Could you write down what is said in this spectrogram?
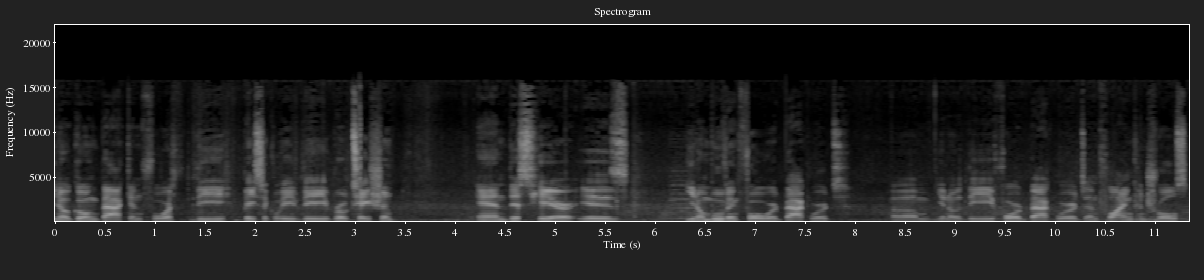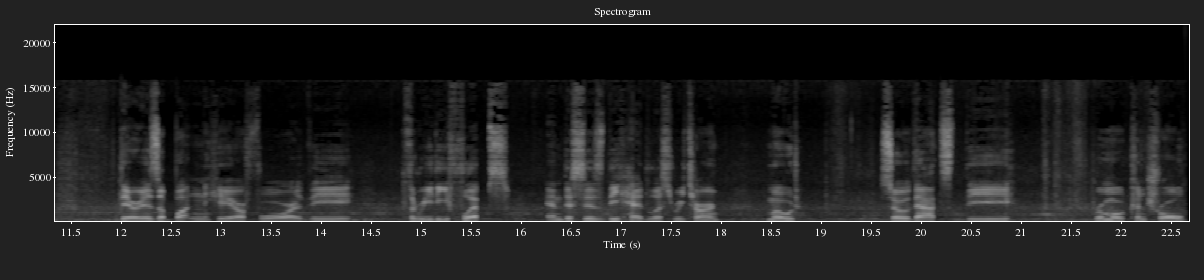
you know, going back and forth, the basically the rotation. And this here is, you know, moving forward, backwards. Um, you know, the forward, backwards, and flying controls. There is a button here for the 3D flips, and this is the headless return mode. So that's the remote control,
